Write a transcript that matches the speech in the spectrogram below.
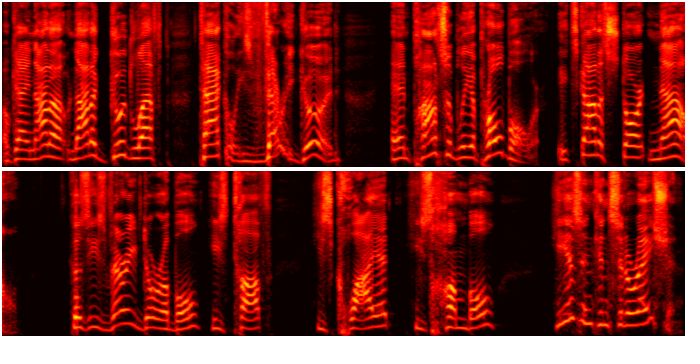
Okay, not a not a good left tackle. He's very good and possibly a Pro Bowler. It's got to start now because he's very durable, he's tough, he's quiet, he's humble. He is in consideration.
